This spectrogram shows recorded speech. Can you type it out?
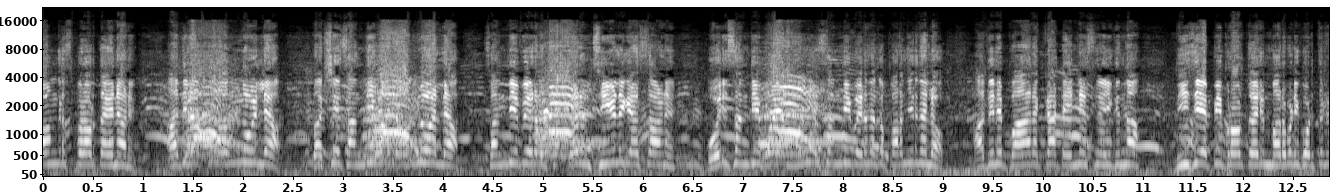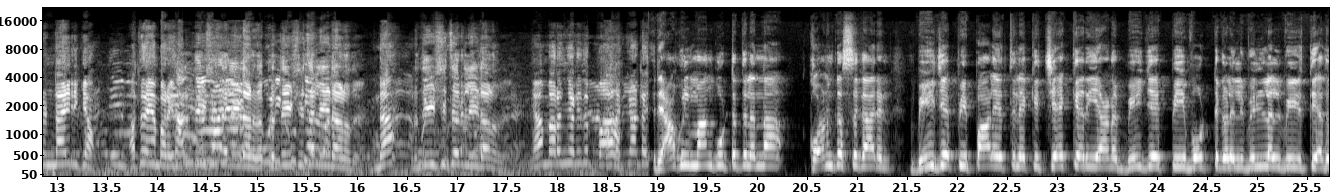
കോൺഗ്രസ് പ്രവർത്തകനാണ്. അതിലപ്പുറം ഒന്നുമില്ല. പക്ഷേ സന്ധി വാര്യർ ഒന്നുമല്ല. സന്ധി വെറും വെറും ചീൾ കേസാണ്. ഒരു സന്ധി പോയാൽ നൂറ് സന്ധി വരുന്നൊക്കെ പറഞ്ഞിരുന്നല്ലോ. അതിന് പാലക്കാട്ട് എന്നെ സ്നേഹിക്കുന്ന ബി ജെ പി പ്രവർത്തകരും മറുപടി കൊടുത്തിട്ടുണ്ടായിരിക്കാം. അത്ര ഞാൻ പറയുന്നത്. പ്രതീക്ഷിച്ച ലീഡാണത് പ്രതീക്ഷിച്ച ലീഡാണത് എന്താ? ഞാൻ പറഞ്ഞത് ഇത് പാലക്കാട്ട് രാഹുൽ മാങ്കൂട്ടത്തിൽ എന്ന കോൺഗ്രസ്സുകാരൻ ബി ജെ പി പാളയത്തിലേക്ക് ചേക്കേറിയാണ് ബി ജെ പി വോട്ടുകളിൽ വിള്ളൽ വീഴ്ത്തി അത്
